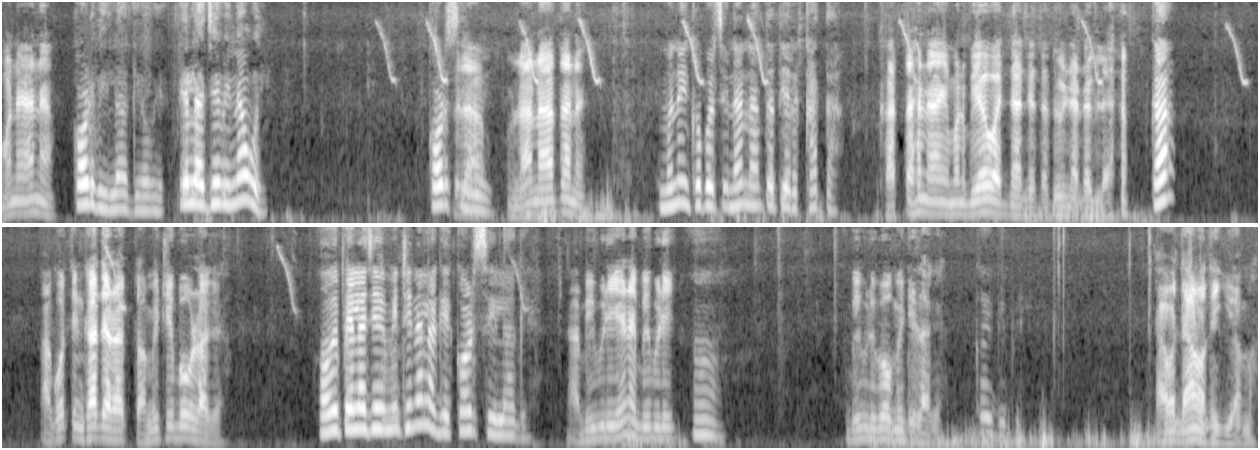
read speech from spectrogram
મને હે ને. કડવી લાગે હવે. પેલા જેવી ના હોય. કડસી હોય. નાના હતા ને. મને ખબર છે નાના હતા ત્યારે ખાતા. ખાતા હે ને અહીં મને બેહવા જ ના દેતા ધોઈના ડગલા કા? આ ગોતીને ખાધે રાખતો મીઠી બહુ લાગે. હવે પેલા જેવી મીઠી ના લાગે કડસી લાગે. આ બીબડી હે ને બીબડી. હા. બીબડી બહુ મીઠી લાગે. કઈ બીબડી? હવે દાણો થઈ ગયો આમાં.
